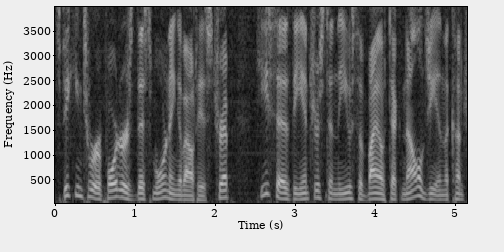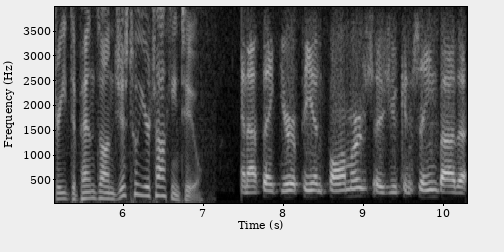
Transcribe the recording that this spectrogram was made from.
Speaking to reporters this morning about his trip, he says the interest in the use of biotechnology in the country depends on just who you're talking to. And I think European farmers, as you can see by the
